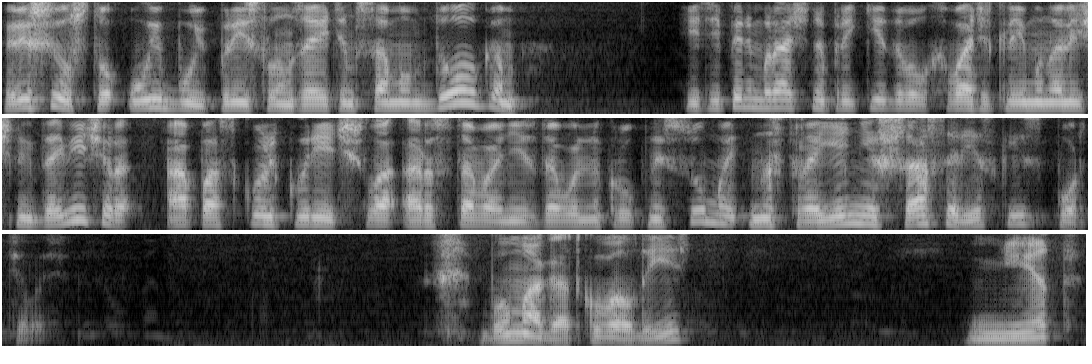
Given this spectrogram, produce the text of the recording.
решил, что Уйбуй прислан за этим самым долгом, и теперь мрачно прикидывал, хватит ли ему наличных до вечера, а поскольку речь шла о расставании с довольно крупной суммой, настроение Шаса резко испортилось. «Бумага от кувалды есть?» «Нет».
